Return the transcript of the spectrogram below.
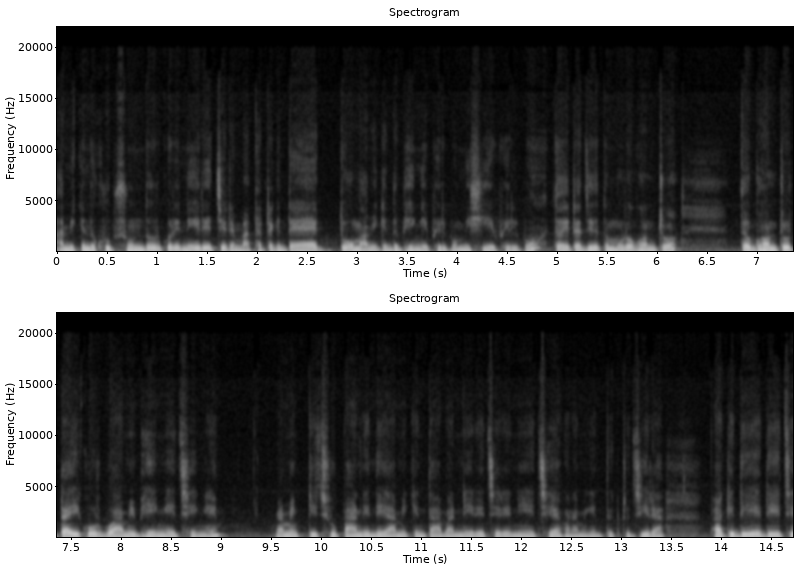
আমি কিন্তু খুব সুন্দর করে নেড়ে চেড়ে মাথাটা কিন্তু একদম আমি কিন্তু ভেঙে ফেলব, মিশিয়ে ফেলব। তো এটা যেহেতু মুড়ো ঘন্ট, তো ঘন্টটাই করব আমি ভেঙে ছেঙে। আমি কিছু পানি দিয়ে আমি কিন্তু আবার নেড়ে চেড়ে নিয়েছি। এখন আমি কিন্তু একটু জিরা ফাঁকি দিয়ে দিয়েছি,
